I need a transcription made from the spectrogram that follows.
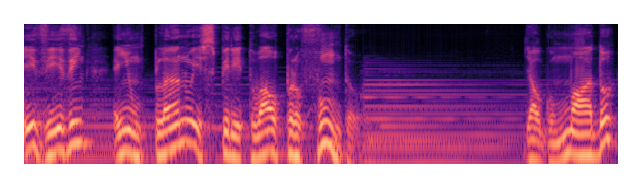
e vivem em um plano espiritual profundo. De algum modo,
